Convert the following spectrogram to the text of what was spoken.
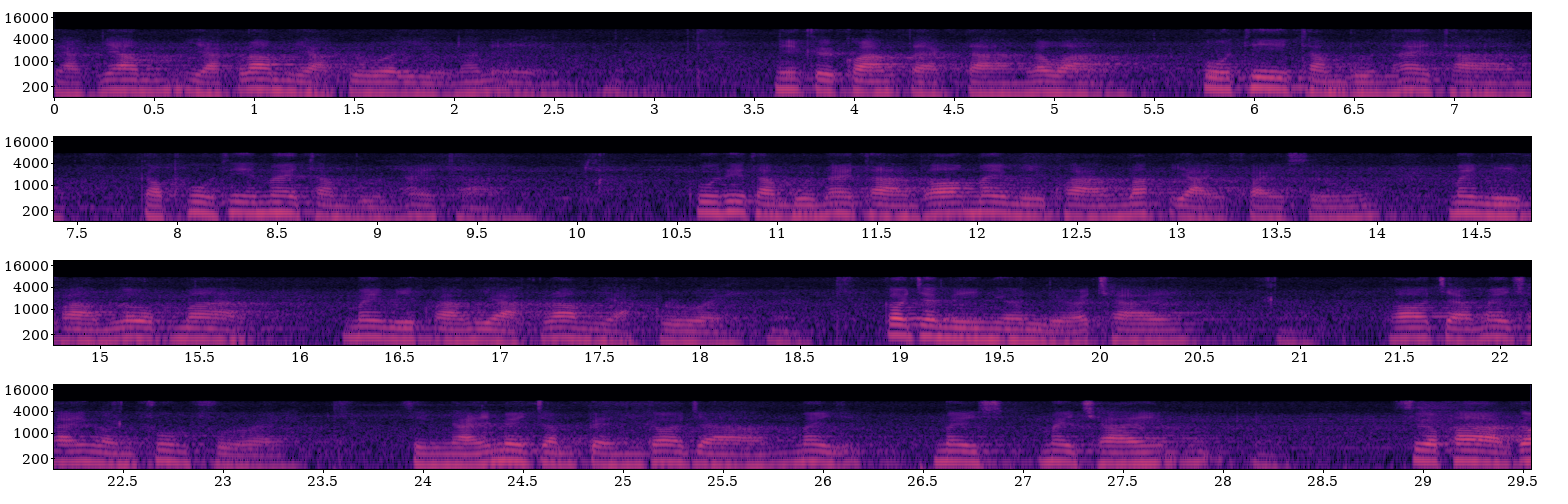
อยากย่ำอยากร่ำอยากรวยอยู่นั่นเอง นี่คือความแตกต่างระหว่างผู้ที่ทำบุญให้ทาน กับผู้ที่ไม่ทำบุญให้ทาน ผู้ที่ทำบุญให้ทาน เพราะไม่มีความมักใหญ่ไฟสูง ไม่มีความโลภมาก ไม่มีความอยากร่ำอยากรวย ก็จะมีเงินเหลือใช้ เพราะจะไม่ใช้เงินฟุ่มเฟือย สิ่งไหนไม่จำเป็นก็จะไม่ไม่ไม่ใช้ เสื้อผ้าก็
